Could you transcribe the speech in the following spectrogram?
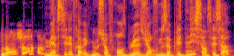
Bonjour. Merci d'être avec nous sur France Bleu Azur. Vous nous appelez de Nice, hein, c'est ça?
